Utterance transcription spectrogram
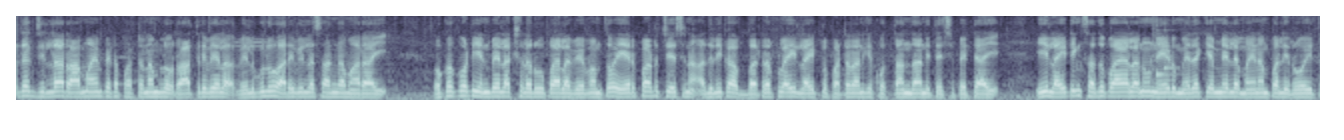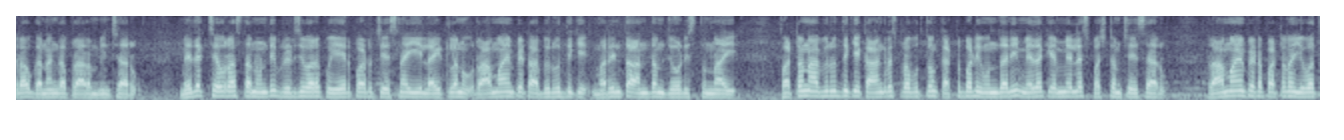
మెదక్ జిల్లా రామాయంపేట పట్టణంలో రాత్రివేళ వెలుగులు అరివిల్లసంగా మారాయి. ఒక కోటి ఎనభై లక్షల రూపాయల వ్యయంతో ఏర్పాటు చేసిన ఆధునిక బటర్ఫ్లై లైట్లు పట్టణానికి కొత్త అందాన్ని తెచ్చిపెట్టాయి. ఈ లైటింగ్ సదుపాయాలను నేడు మెదక్ ఎమ్మెల్యే మైనంపల్లి రోహిత్రావు ఘనంగా ప్రారంభించారు. మెదక్ చివరాస్త నుండి బ్రిడ్జ్ వరకు ఏర్పాటు చేసిన ఈ లైట్లను రామాయంపేట అభివృద్ధికి మరింత అందం జోడిస్తున్నాయి. పట్టణ అభివృద్ధికి కాంగ్రెస్ ప్రభుత్వం కట్టుబడి ఉందని మెదక్ ఎమ్మెల్యే స్పష్టం చేశారు. రామాయంపేట పట్టణ యువత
